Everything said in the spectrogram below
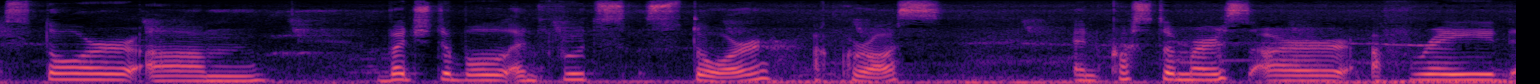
store um, vegetable and fruits store across and customers are afraid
